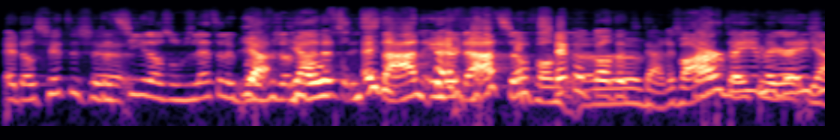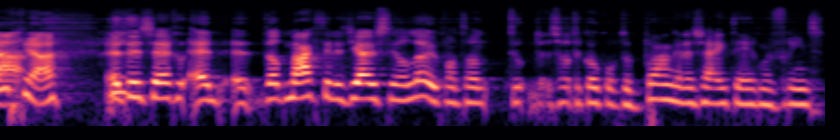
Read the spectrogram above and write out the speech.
En dan zitten ze... Dat zie je dan soms letterlijk boven zo'n hoofd dat, ontstaan, inderdaad. Zo van, ik zeg ook altijd, daar is waar ben je mee bezig? Ja. ja. Het is echt, en uh, dat maakte het juist heel leuk. Want dan, toen zat ik ook op de bank en dan zei ik tegen mijn vriend...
